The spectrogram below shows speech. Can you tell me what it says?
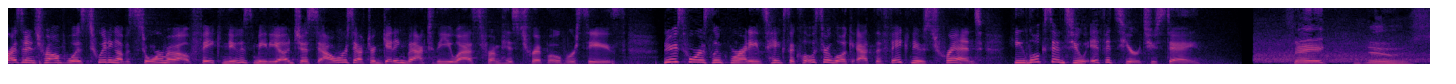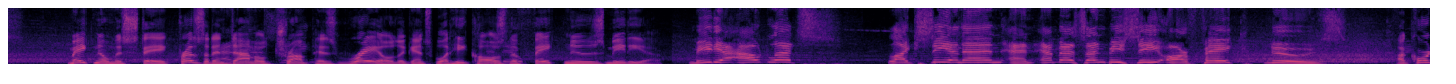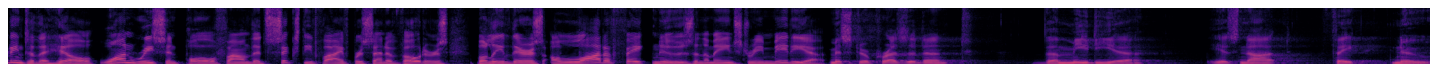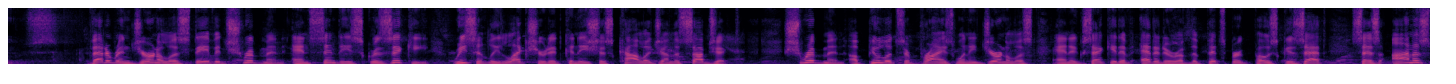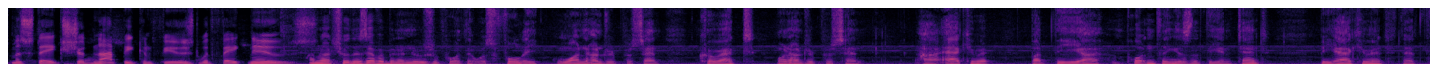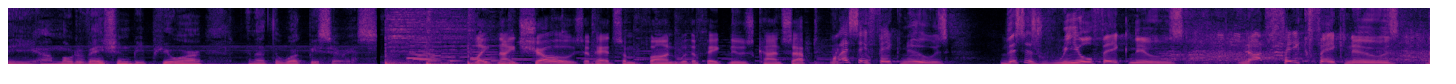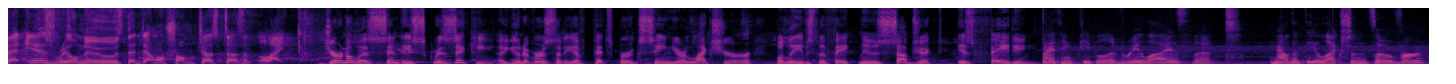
President Trump was tweeting up a storm about fake news media just hours after getting back to the U.S. from his trip overseas. News 4's Luke Moretti takes a closer look at the fake news trend. He looks into if it's here to stay. Fake news. Make no mistake, President Donald Trump has railed against what he calls the fake news media. Media outlets like CNN and MSNBC are fake news. According to The Hill, one recent poll found that 65% of voters believe there's a lot of fake news in the mainstream media. Mr. President, the media is not fake news. Veteran journalists David Shribman and Cindy Skrzycki recently lectured at Canisius College on the subject. Shribman, a Pulitzer Prize winning journalist and executive editor of the Pittsburgh Post Gazette, says honest mistakes should not be confused with fake news. I'm not sure there's ever been a news report that was fully 100% correct, 100% uh, accurate. But the uh, important thing is that the intent be accurate, that the uh, motivation be pure, and that the work be serious. Late night shows have had some fun with the fake news concept. When I say fake news, this is real fake news, not fake fake news that is real news that Donald Trump just doesn't like. Journalist Cindy Skrzycki, a University of Pittsburgh senior lecturer, believes the fake news subject is fading. I think people have realized that now that the election's over,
